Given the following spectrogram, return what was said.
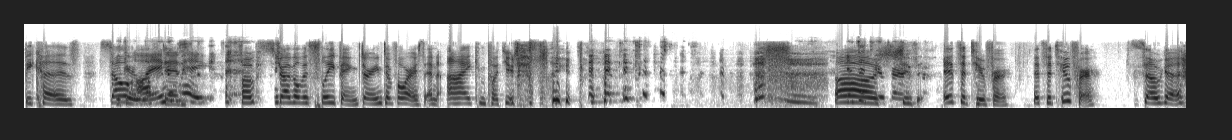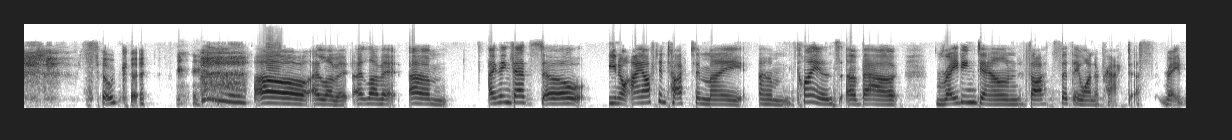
because so often folks struggle with sleeping during divorce, and I can put you to sleep. oh, it's a she's it's a twofer. It's a twofer. So good. so good. oh, I love it. I love it. Um, I think that's so, you know, I often talk to my um, clients about writing down thoughts that they want to practice, right?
